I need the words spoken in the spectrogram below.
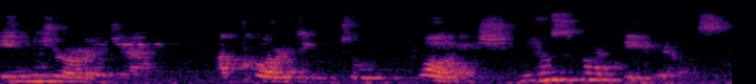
in Georgia, according to Polish news materials?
